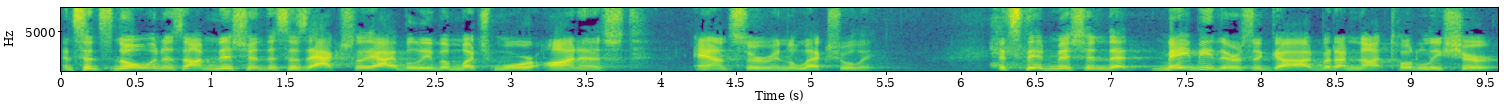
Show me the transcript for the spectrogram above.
And since no one is omniscient, this is actually, I believe, a much more honest answer intellectually. It's the admission that maybe there's a God, but I'm not totally sure.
